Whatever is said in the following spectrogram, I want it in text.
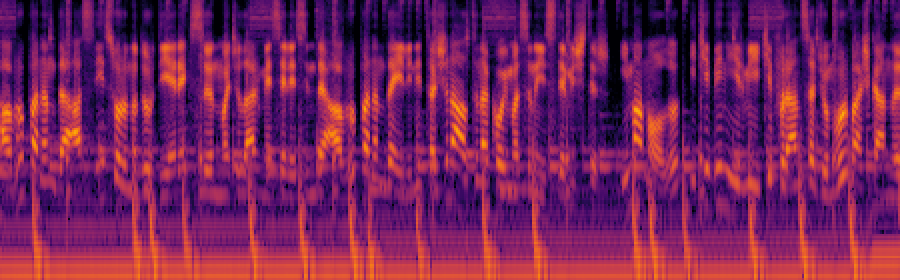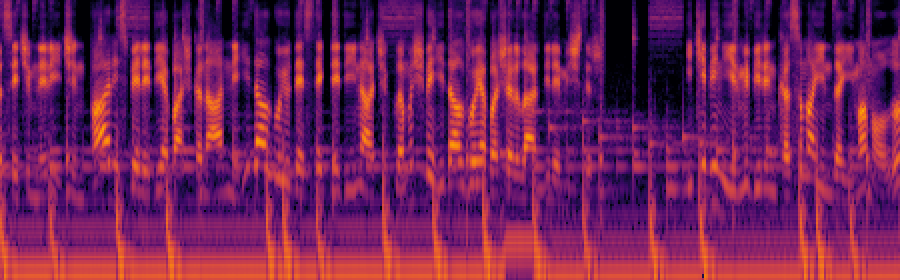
Avrupa'nın da asli sorunudur diyerek sığınmacılar meselesinde Avrupa'nın da elini taşın altına koymasını istemiştir. İmamoğlu, 2022 Fransa Cumhurbaşkanlığı seçimleri için Paris Belediye Başkanı Anne Hidalgo'yu desteklediğini açıklamış ve Hidalgo'ya başarılar dilemiştir. 2021'in Kasım ayında İmamoğlu,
